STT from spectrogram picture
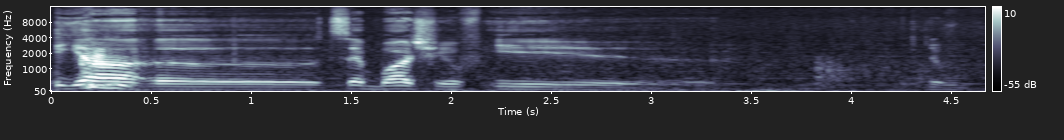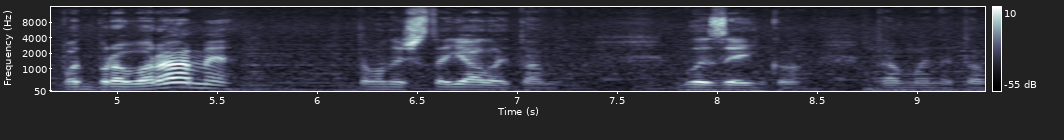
Я е, це бачив і під броварами, то вони ж стояли там близенько. Там в мене там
